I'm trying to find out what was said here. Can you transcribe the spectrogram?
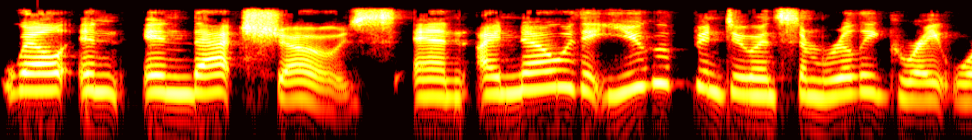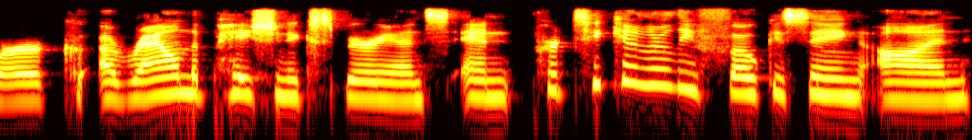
Well, in in that shows, and I know that you've been doing some really great work around the patient experience, and particularly focusing on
